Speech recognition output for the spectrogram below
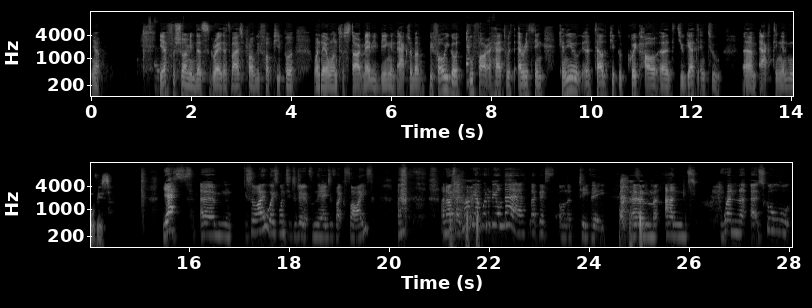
Yeah. Yeah, for sure. I mean, that's great advice probably for people when they want to start maybe being an actor. But before we go too far ahead with everything, can you uh, tell the people quick how uh, did you get into um, acting in movies? Yes. Um, so I always wanted to do it from the age of like five. and I was like, Mommy, I want to be on there, like this on the TV. Um, and when at school,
